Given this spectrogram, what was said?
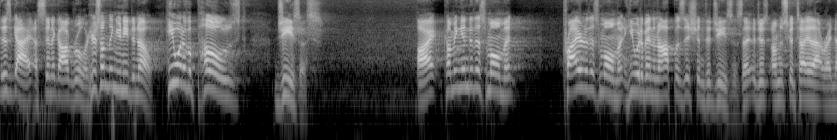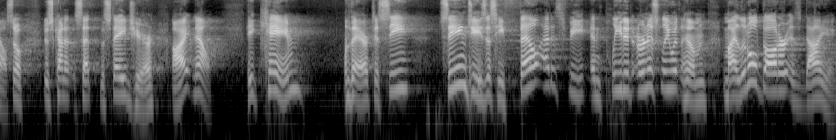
this guy, a synagogue ruler, here's something you need to know. He would have opposed Jesus. All right, coming into this moment, Prior to this moment, he would have been in opposition to Jesus. Just, I'm just going to tell you that right now. So just kind of set the stage here. All right, now, he came there to see, seeing Jesus, he fell at his feet and pleaded earnestly with him, My little daughter is dying.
